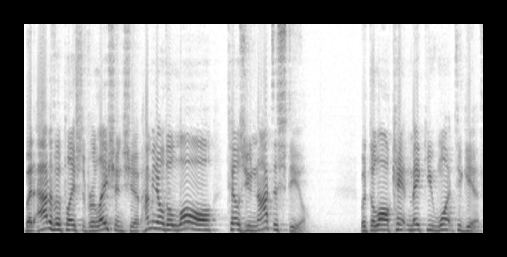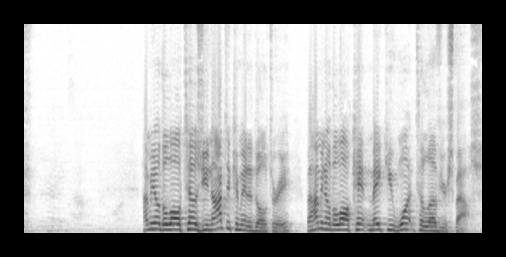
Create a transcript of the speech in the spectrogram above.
But out of a place of relationship, how many know the law tells you not to steal, but the law can't make you want to give? How many know the law tells you not to commit adultery, but how many know the law can't make you want to love your spouse?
